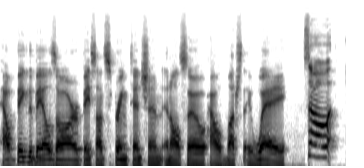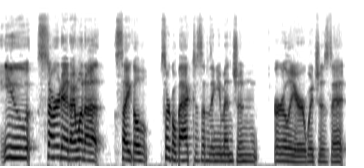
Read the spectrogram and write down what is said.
how big the bales are based on spring tension and also how much they weigh. So you started. I want to cycle circle back to something you mentioned earlier, which is that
